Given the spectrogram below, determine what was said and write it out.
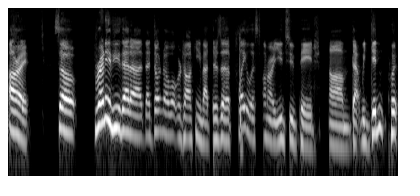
All right. So for any of you that uh that don't know what we're talking about, there's a playlist on our YouTube page um that we didn't put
